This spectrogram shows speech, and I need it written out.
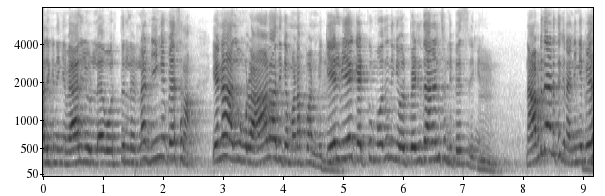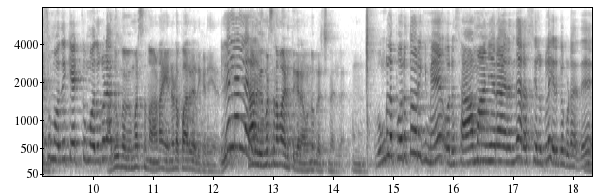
அதுக்கு நீங்க வேல்யூ இல்ல ஒர்த்து இல்லைன்னா நீங்க பேசலாம். ஏன்னா அது உங்களோட ஆணாதிக்க மனப்பான்மை. கேள்வியே கேட்கும் போது நீங்க ஒரு பெண் தானேன்னு சொல்லி பேசுறீங்க. நான் அப்படிதான் எடுத்துக்கிறேன். நீங்க பேசும்போது கேட்கும் போது கூட அது உங்க விமர்சனம். ஆனா என்னோட பார்வை அது கிடையாது. இல்ல, இல்ல, இல்ல. நான் விமர்சனமா எடுத்துக்கிறேன். ஒன்றும் பிரச்சனை இல்லை. உங்களை பொறுத்த வரைக்குமே ஒரு சாமானியரா இருந்து அரசியலுக்குள்ள இருக்கக்கூடாது.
